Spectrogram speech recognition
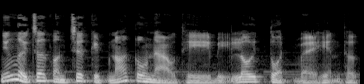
Những người chơi còn chưa kịp nói câu nào thì bị lôi tuột về hiện thực.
